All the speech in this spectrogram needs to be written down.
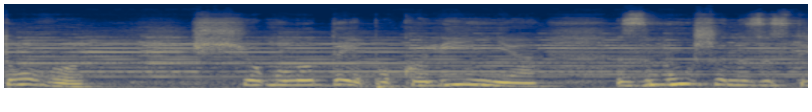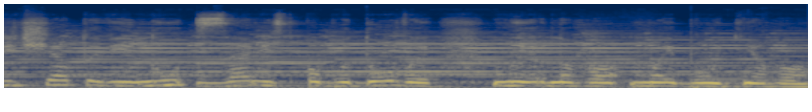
того, що молоде покоління змушено зустрічати війну замість побудови мирного майбутнього.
